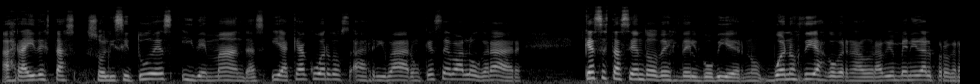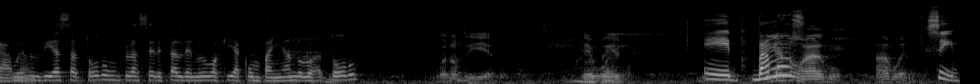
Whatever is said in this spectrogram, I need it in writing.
a raíz de estas solicitudes y demandas y a qué acuerdos arribaron? ¿Qué se va a lograr? ¿Qué se está haciendo desde el gobierno? Buenos días, gobernadora. Bienvenida al programa. Buenos días a todos. Un placer estar de nuevo aquí acompañándolos a todos. Buenos días. Qué bueno. Eh, vamos. Algo. Ah, bueno. Sí,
